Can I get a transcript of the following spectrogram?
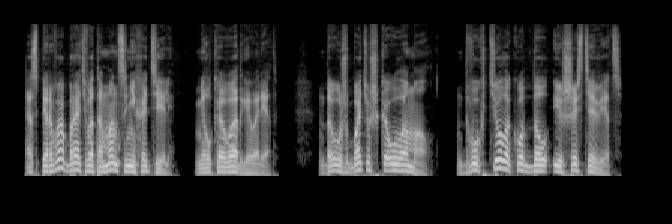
А сперва брать в атаманцы не хотели. Мелковат, говорят. Да уж батюшка уломал. Двух телок отдал и шесть овец.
